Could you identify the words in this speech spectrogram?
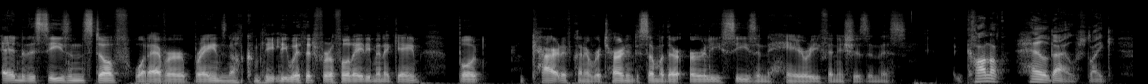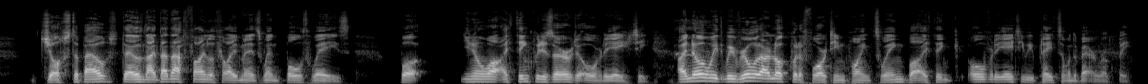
End of the season stuff, whatever. Brain's not completely with it for a full 80 minute game, but Cardiff kind of returning to some of their early season hairy finishes in this. Connacht held out, like just about. There was, that, that final five minutes went both ways. But you know what? I think we deserved it over the 80. I know we, we ruled our luck with a 14 point swing, but I think over the 80 we played some of the better rugby.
